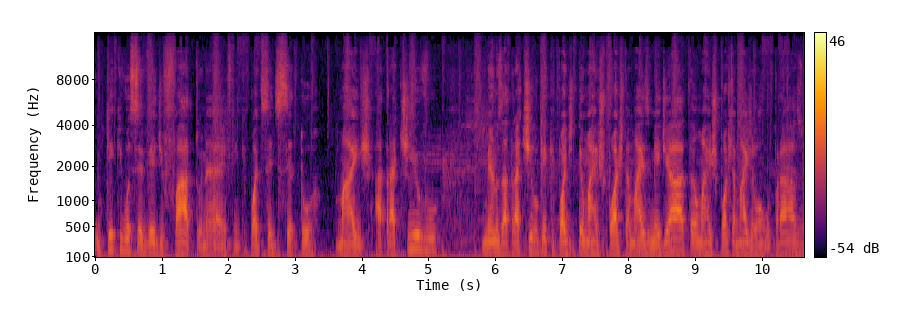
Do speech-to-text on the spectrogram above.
o que que você vê de fato, né? Enfim, que pode ser de setor mais atrativo, menos atrativo? O que que pode ter uma resposta mais imediata, uma resposta mais de longo prazo?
